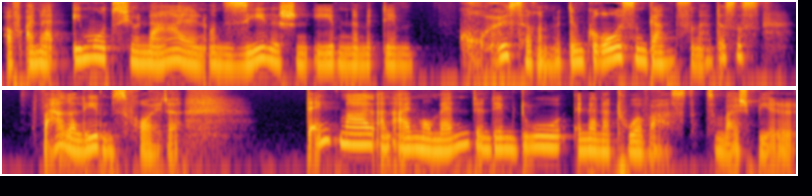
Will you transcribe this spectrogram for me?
auf einer emotionalen und seelischen Ebene mit dem Größeren, mit dem großen Ganzen. Das ist wahre Lebensfreude. Denk mal an einen Moment, in dem du in der Natur warst, zum Beispiel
